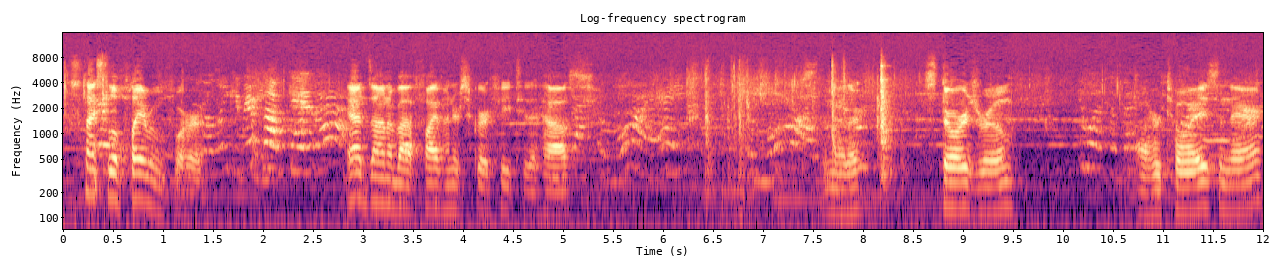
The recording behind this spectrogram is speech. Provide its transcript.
It's a nice little playroom for her. Adds on about 500 square feet to the house. Another storage room. All her toys in there.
